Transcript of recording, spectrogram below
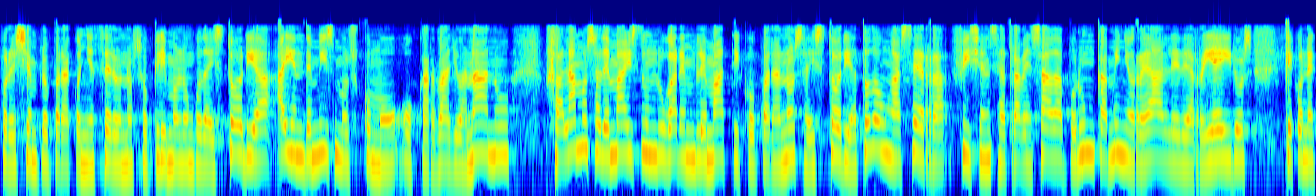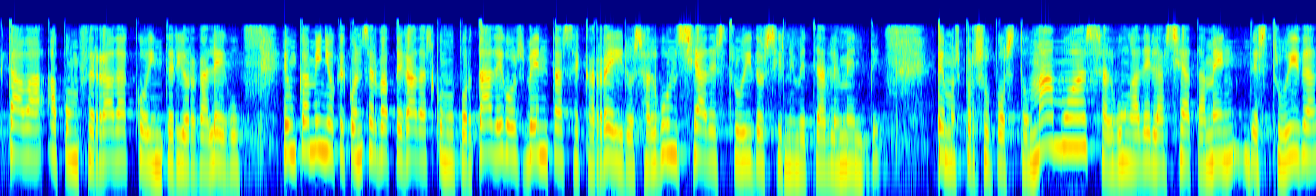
por exemplo, para coñecer o noso clima ao longo da historia, hai endemismos como o Carballo Anano, falamos ademais dun lugar emblemático para a nosa historia, toda unha serra fíxense atravesada por un camiño real e de rieiros que conectaba a Ponferrada co interior galego. É un camiño que conserva pegadas como portádegos, ventas e carreiros, algúns xa destruídos inevitablemente. Temos, por suposto, mámoas, algunha delas xa tamén destruída,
